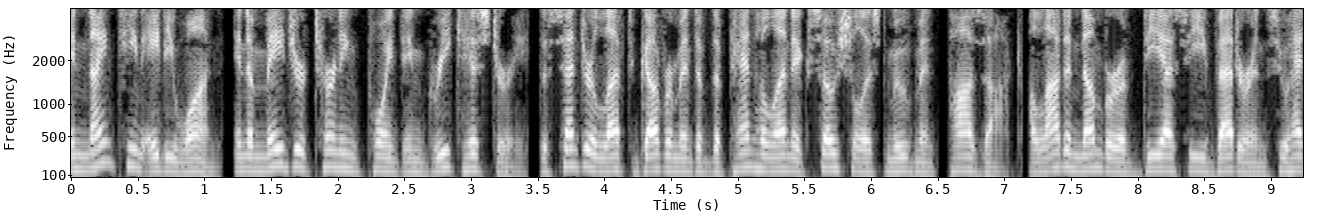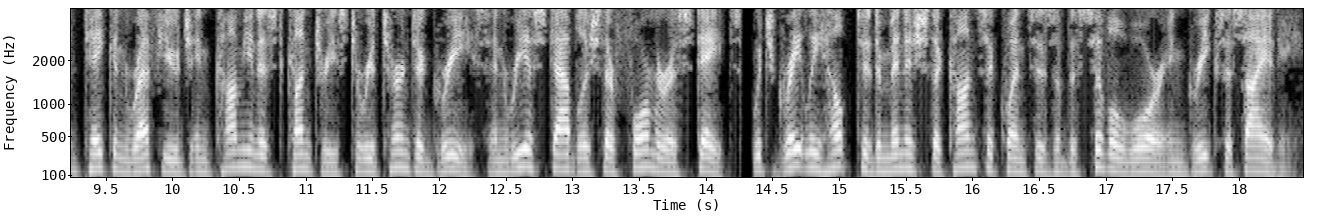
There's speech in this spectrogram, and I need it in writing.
In 1981, in a major turning point in Greek history, the center-left government of the Panhellenic Socialist Movement allowed a number of DSE veterans who had taken refuge in communist countries to return to Greece and re-establish their former estates, which greatly helped to diminish the consequences of the civil war in Greek society.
